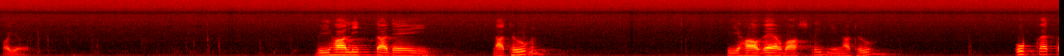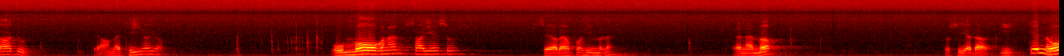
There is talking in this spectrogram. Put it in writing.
å gjøre. Vi har litt av det i naturen. Vi har værvarsling i naturen, Oppretta av Gud. Det har med tid å gjøre. Om morgenen, sa Jesus, ser dere på himmelen. Den er mørk. Så sier dere ikke nå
